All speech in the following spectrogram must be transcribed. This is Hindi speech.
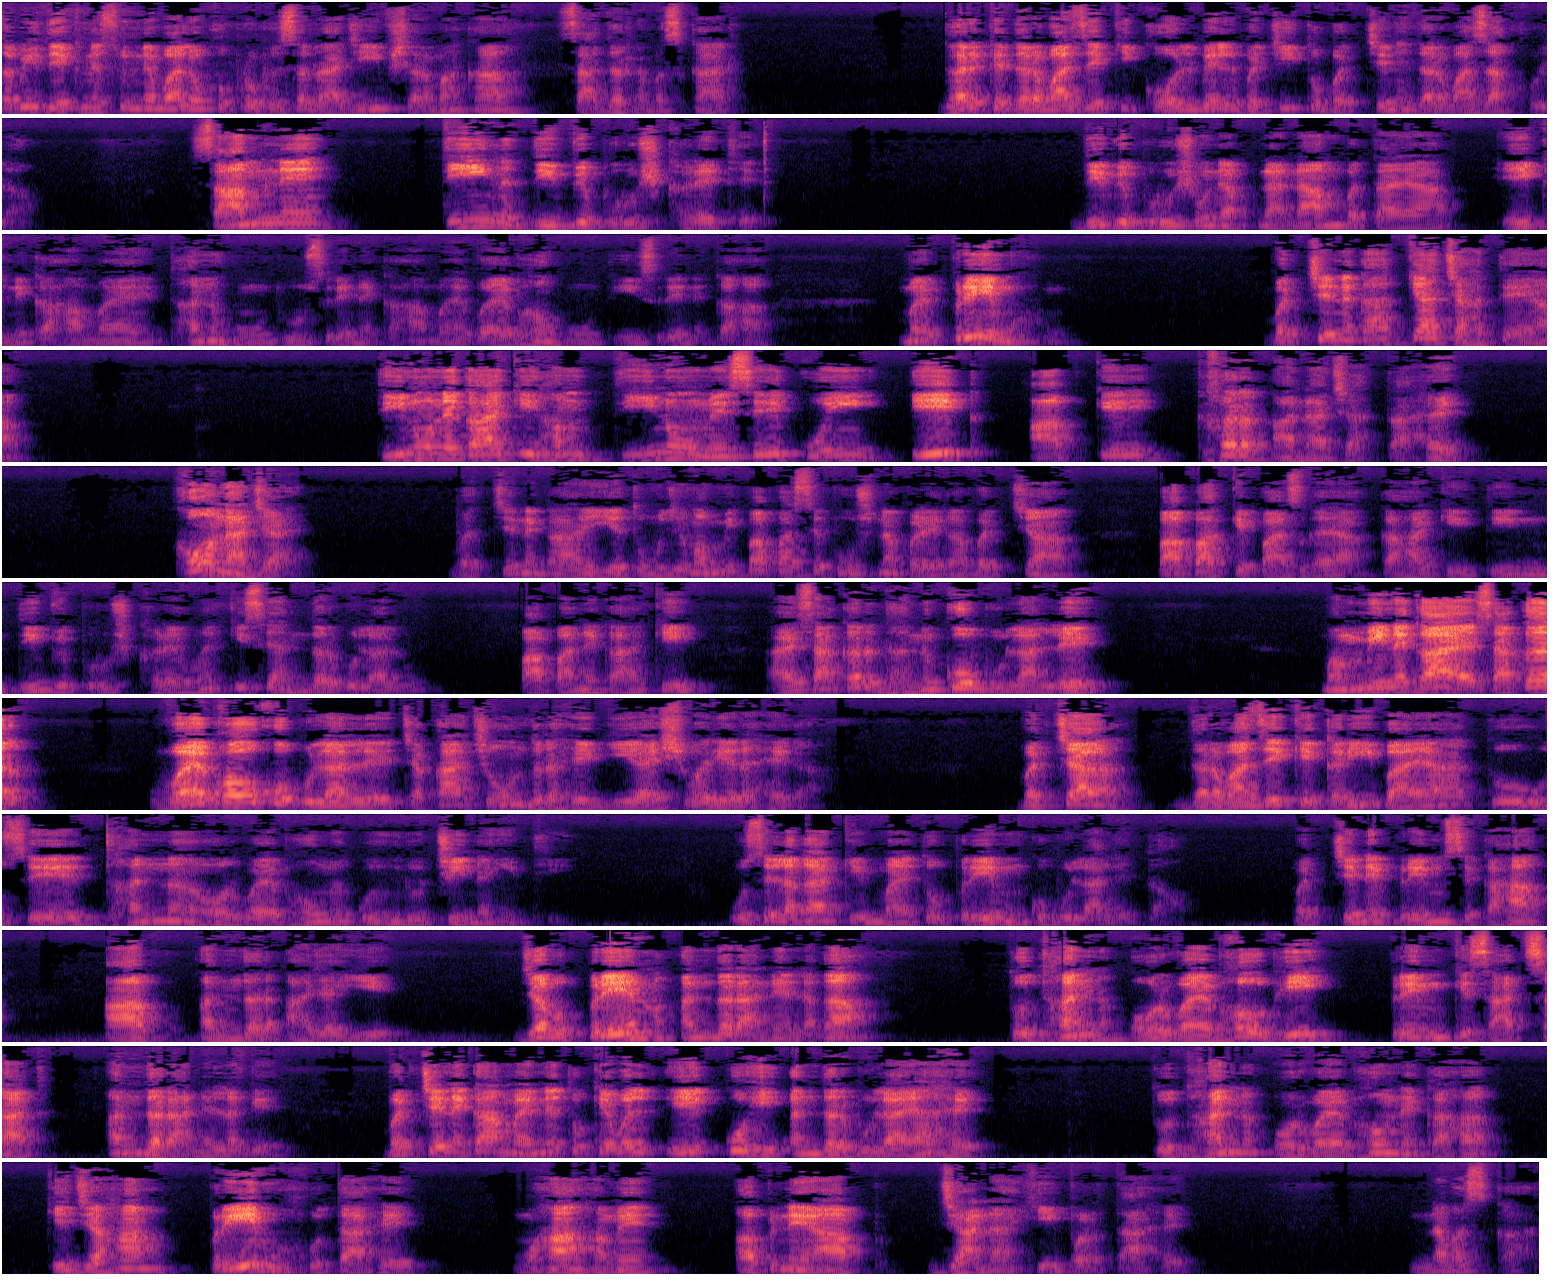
सभी देखने सुनने वालों को प्रोफेसर राजीव शर्मा का सादर नमस्कार। घर के दरवाजे की कॉलबेल बची तो बच्चे ने दरवाज़ा खोला। सामने तीन दिव्य पुरुष खड़े थे। दिव्य पुरुषों ने अपना नाम बताया। एक ने कहा, मैं धन हूँ। दूसरे ने कहा, मैं वैभव हूँ। तीसरे ने कहा, मैं प्रेम हूँ। बच्चे ने कहा, क्या चाहते हैं आप? तीनों ने कहा कि हम तीनों में से कोई एक आपके घर आना चाहता है। कौन आ जाए? बच्चे ने कहा, ये तो मुझे मम्मी पापा से पूछना पड़ेगा, बच्चा। पापा के पास गया, कहा कि तीन दिव्य पुरुष खड़े हुए किसे अंदर बुला लू? पापा ने कहा कि, ऐसा कर, धन को बुला ले। मम्मी ने कहा, ऐसा कर, वैभव को बुला ले। चकाचौंध रहेगी, ऐश्वर्य रहेगा। बच्चा दरवाजे के करीब आया तो उसे धन और वैभव में कोई रुचि नहीं थी। उसे लगा कि मैं तो प्रेम को बुला लेता हूँ। बच्चे ने प्रेम से कहा, आप अंदर आ जाइए। जब प्रेम अंदर आने लगा तो धन और वैभव भी प्रेम के साथ साथ अंदर आने लगे। बच्चे ने कहा, मैंने तो केवल एक को ही अंदर बुलाया है। तो धन और वैभव ने कहा कि जहाँ प्रेम होता है, वहाँ हमें अपने आप जाना ही पड़ता है। नमस्कार।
